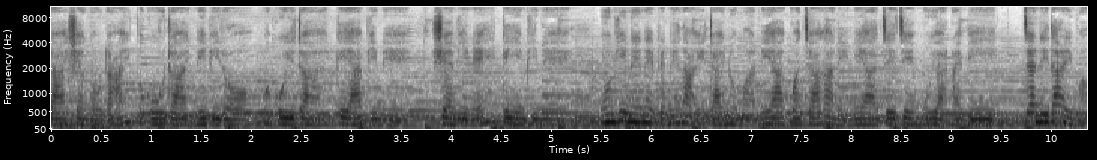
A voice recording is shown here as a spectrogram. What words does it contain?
တိုင်းရန်ကုန်တိုင်းပဲခူးတိုင်းနေပြည်တော်မကွေးတိုင်းကယားပြည်နယ်ရှမ်းပြည်နယ်ကရင်ပြည်နယ်မွန်ပြည်နယ်နဲ့တနင်္သာရီတိုင်းတို့မှာနေရာကွက်ကြားကနေနေရာကျဲကျဲမိုးရွာနိုင်ပြီးကြံဒေသတွေမှာ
